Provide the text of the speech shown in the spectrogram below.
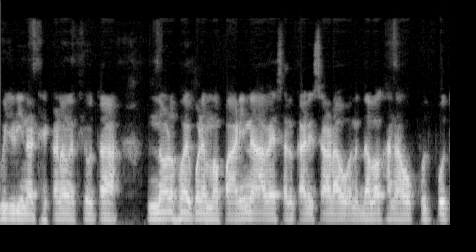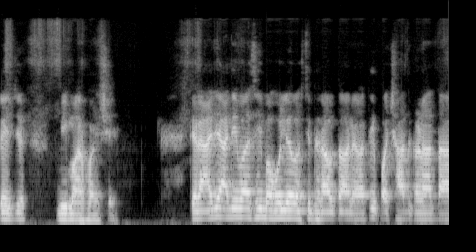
વીજળીના ઠેકાણા નથી હોતા નળ હોય પણ એમાં પાણી ના આવે, સરકારી શાળાઓ અને દવાખાનાઓ ખુદ પોતે જ બીમાર હોય છે. ત્યારે આજે આદિવાસી બહુલ્ય વસ્તી ધરાવતા અને અતિ પછાત ગણાતા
